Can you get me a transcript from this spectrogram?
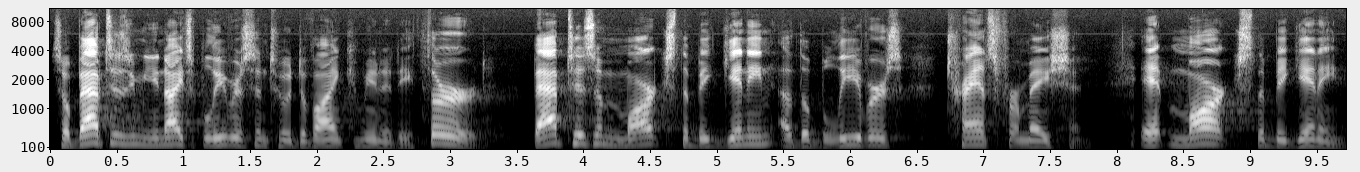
So, baptism unites believers into a divine community. Third, baptism marks the beginning of the believer's transformation. It marks the beginning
